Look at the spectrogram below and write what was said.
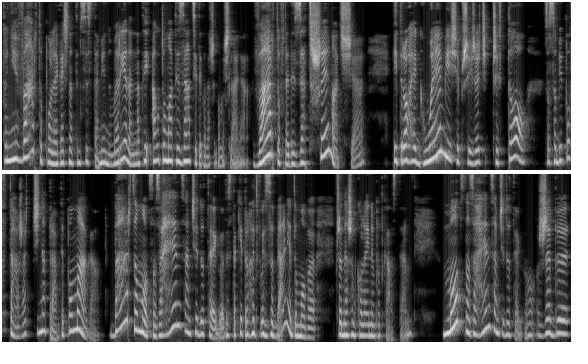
to nie warto polegać na tym systemie numer jeden, na tej automatyzacji tego naszego myślenia. Warto wtedy zatrzymać się i trochę głębiej się przyjrzeć, czy to, co sobie powtarzać, ci naprawdę pomaga. Bardzo mocno zachęcam Cię do tego, to jest takie trochę Twoje zadanie domowe przed naszym kolejnym podcastem. Mocno zachęcam Cię do tego, żeby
